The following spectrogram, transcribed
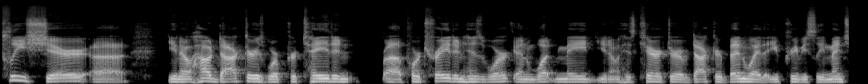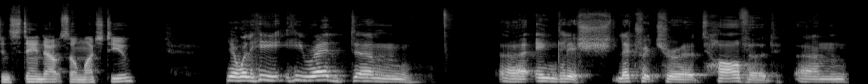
please share, uh, you know, how doctors were portrayed in uh, portrayed in his work and what made you know his character of Doctor Benway that you previously mentioned stand out so much to you? Yeah, well, he he read um, uh, English literature at Harvard. Um,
